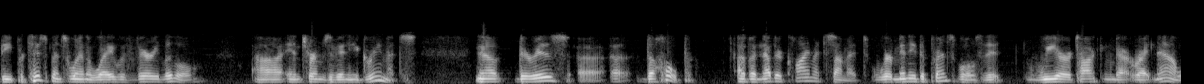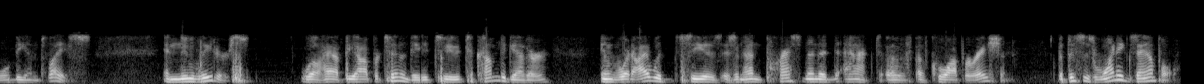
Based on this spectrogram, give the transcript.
The participants went away with very little uh, in terms of any agreements. Now, there is uh, uh, the hope of another climate summit where many of the principles that we are talking about right now will be in place and new leaders will have the opportunity to, to come together in what I would see as, as an unprecedented act of, of cooperation. But this is one example.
